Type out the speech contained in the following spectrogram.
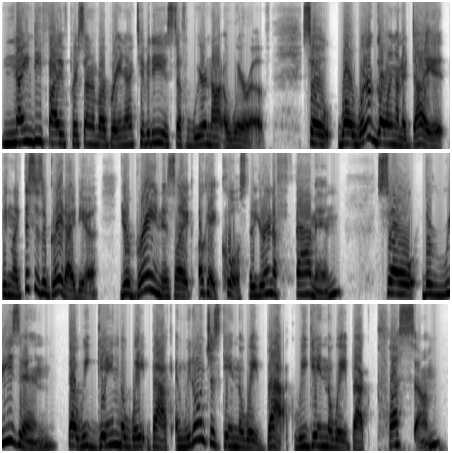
95% of our brain activity is stuff we're not aware of. So while we're going on a diet, being like, this is a great idea, your brain is like, okay, cool. So you're in a famine. So the reason that we gain the weight back, and we don't just gain the weight back, we gain the weight back plus some.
